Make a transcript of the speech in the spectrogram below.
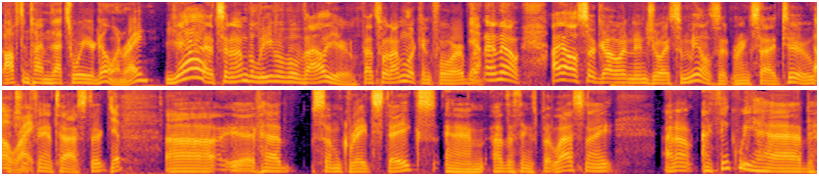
oftentimes that's where you're going, right? Yeah, it's an unbelievable value. That's what I'm looking for. But Yeah. I know I also go and enjoy some meals at Ringside too, Oh, which are fantastic. Yep. Uh, I've had some great steaks and other things, but last night I don't. I think we had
